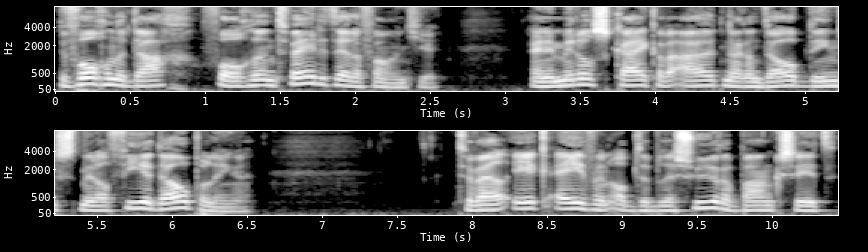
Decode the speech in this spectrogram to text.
De volgende dag volgde een tweede telefoontje en inmiddels kijken we uit naar een doopdienst met al vier dopelingen. Terwijl ik even op de blessurebank zit,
